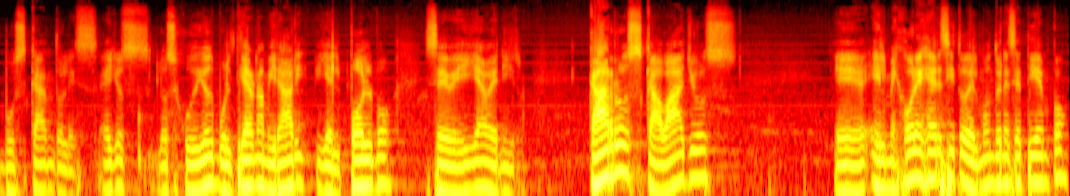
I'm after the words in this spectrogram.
buscándoles. Ellos, los judíos, voltearon a mirar y el polvo se veía venir. Carros, caballos, eh, el mejor ejército del mundo en ese tiempo.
